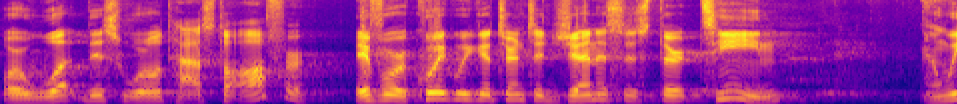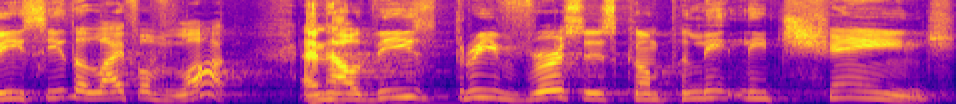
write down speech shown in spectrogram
or what this world has to offer. If we're quick, we could turn to Genesis 13 and we see the life of Lot and how these three verses completely change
